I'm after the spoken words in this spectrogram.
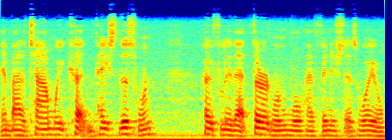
And by the time we cut and paste this one, hopefully that third one will have finished as well.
